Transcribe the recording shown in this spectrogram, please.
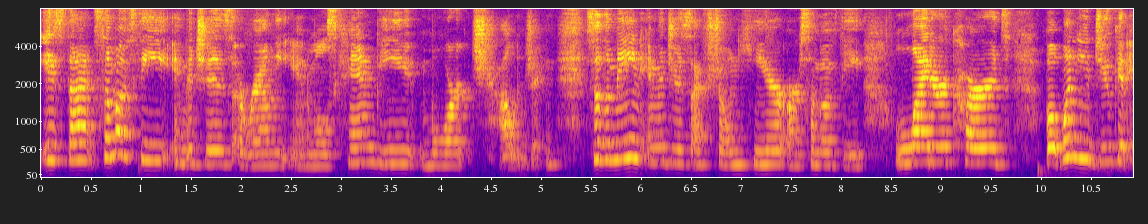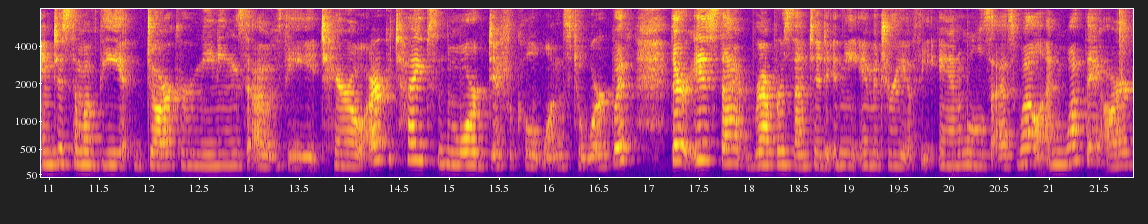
is that some of the images around the animals can be more challenging. So the main images I've shown here are some of the lighter cards, but when you do get into some of the darker meanings of the tarot archetypes and the more difficult ones to work with, there is that represented in the imagery of the animals as well and what they are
